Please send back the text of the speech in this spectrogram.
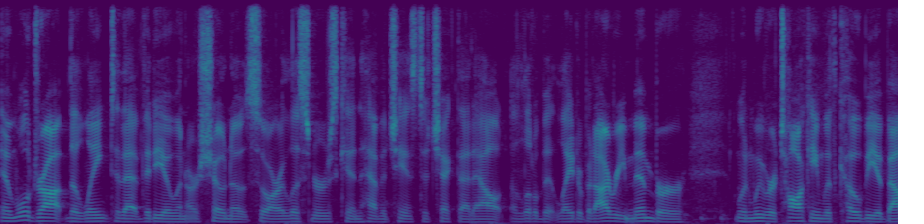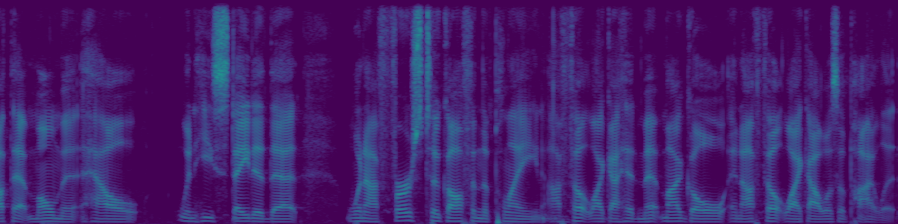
And we'll drop the link to that video in our show notes so our listeners can have a chance to check that out a little bit later. But I remember when we were talking with Kobe about that moment, how when he stated that when I first took off in the plane, I felt like I had met my goal and I felt like I was a pilot.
